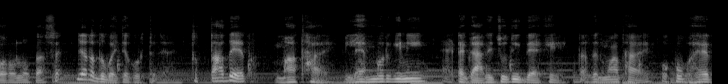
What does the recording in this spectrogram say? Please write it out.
বড় লোক আছে যারা দুবাইতে ঘুরতে যায়। তো তাদের মাথায় ল্যাম্বরগিনি একটা গাড়ি যদি দেখে, তাদের মাথায় অপু ভাইয়ের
